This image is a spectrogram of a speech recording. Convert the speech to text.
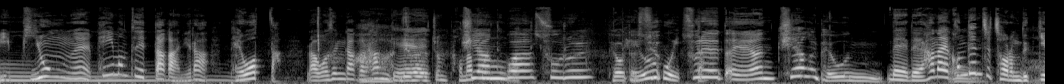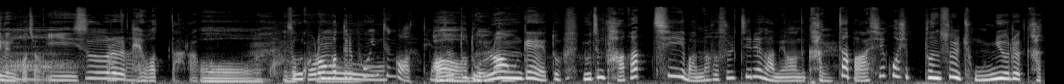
이 비용을 payment했다가 아니라 배웠다. 라고 생각을 아, 한게 좀 변화 취향과 술을 배웠다. 배우고 있다. 술에 대한 취향을 배운 네네 하나의 어. 컨텐츠처럼 느끼는 아. 거죠. 이 술을 맞아요. 배웠다라고. 어. 그래서 그런 것들이 포인트인 것 같아요. 맞아요. 아, 또 네, 놀라운 네. 게또 요즘 다 같이 만나서 술집에 가면 각자 네. 마시고 싶은 술 종류를 각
